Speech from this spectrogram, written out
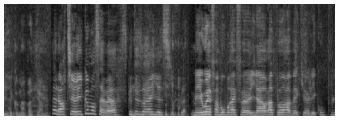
il y a comme un pattern. Alors Thierry, comment ça va? Est-ce que tes oreilles euh, sifflent? Mais ouais, enfin bon, bref, euh, il a un rapport avec euh, les, compli-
